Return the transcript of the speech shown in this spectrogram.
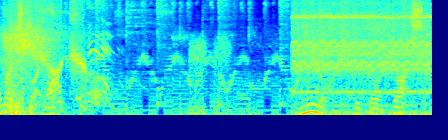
お前にストライク Kneel before Darkseid.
